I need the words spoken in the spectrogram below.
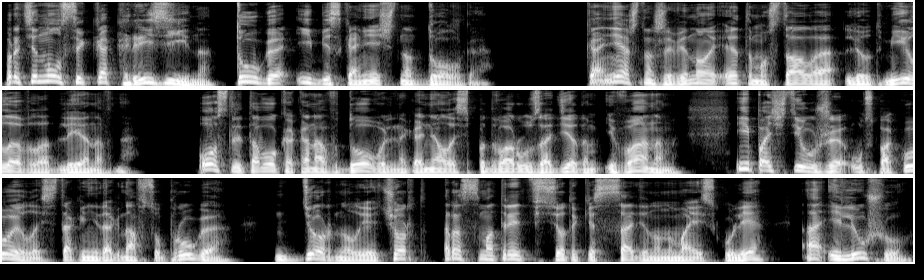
Протянулся как резина, туго и бесконечно долго. Конечно же, виной этому стала Людмила Владленовна. После того, как она вдоволь нагонялась по двору за дедом Иваном и почти уже успокоилась, так и не догнав супруга, дернул ее черт рассмотреть все-таки ссадину на моей скуле а Илюшу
